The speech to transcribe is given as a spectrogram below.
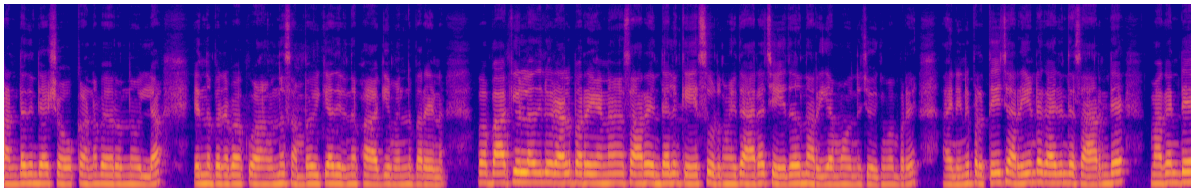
കണ്ടതിന്റെ ആ ഷോക്കാണ് വേറൊന്നുമില്ല എന്ന് പറഞ്ഞപ്പോൾ ഒന്നും സംഭവിക്കാതിരുന്ന ഭാഗ്യം എന്ന് പറയണം. അപ്പോൾ ബാക്കിയുള്ളതിൽ ഒരാൾ പറയണ സാറ് എന്തായാലും കേസ് കൊടുക്കണം. ഇത് ആരാ ചെയ്തതെന്ന് അറിയാമോ? എന്ന് ചോദിക്കുമ്പോൾ പറയും അതിന് പ്രത്യേകിച്ച് അറിയേണ്ട കാര്യം എന്താ? സാറിന്റെ മകന്റെ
